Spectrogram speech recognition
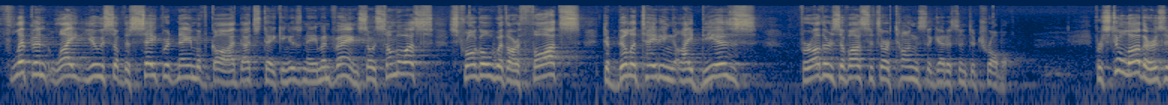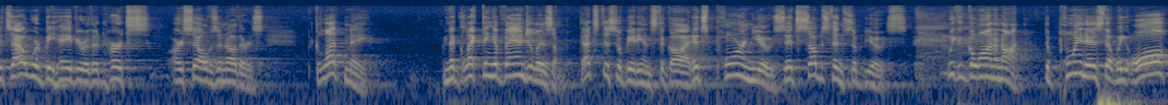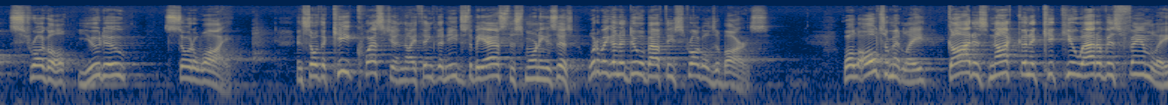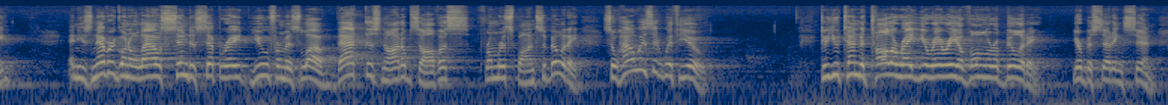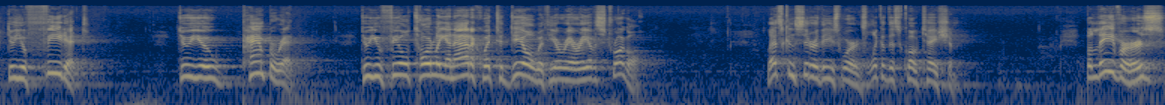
Flippant, light use of the sacred name of God, that's taking his name in vain. So some of us struggle with our thoughts, debilitating ideas. For others of us, it's our tongues that get us into trouble. For still others, it's outward behavior that hurts ourselves and others gluttony, neglecting evangelism. That's disobedience to God. It's porn use, it's substance abuse. We could go on and on. The point is that we all struggle. You do, so do I. And so the key question I think that needs to be asked this morning is this What are we going to do about these struggles of ours? Well, ultimately, God is not going to kick you out of his family and he's never going to allow sin to separate you from his love. That does not absolve us from responsibility. So, how is it with you? Do you tend to tolerate your area of vulnerability, your besetting sin? Do you feed it? Do you pamper it? Do you feel totally inadequate to deal with your area of struggle? Let's consider these words. Look at this quotation. Believers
